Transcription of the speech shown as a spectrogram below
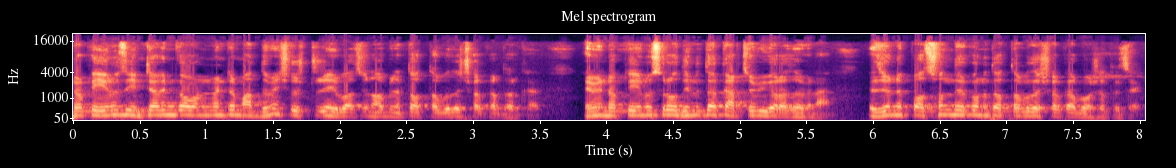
ডক্টর ইউনুস ইন্টারিম গভর্নমেন্টের মাধ্যমে সুষ্ঠু নির্বাচন হবে না, তত্ত্বাবধায়ক সরকার দরকার। এবং ডক্টর ইউনুসের অধীনে তার কারচুপি করা যাবে না। এই জন্য পছন্দের কোনো তত্ত্বাবধায়ক সরকার বসাতে চায়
